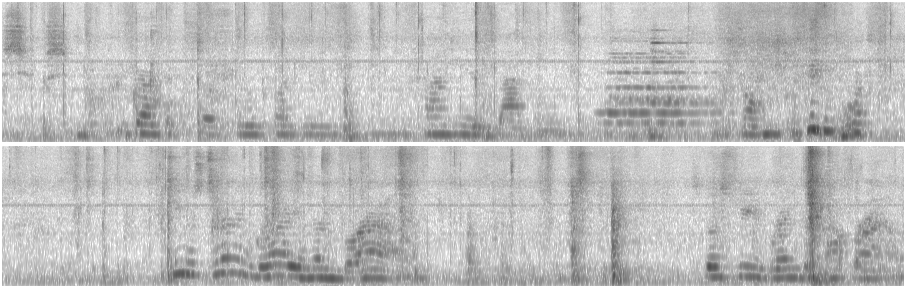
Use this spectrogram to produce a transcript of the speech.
Six. Graphics stuff it looks like he's trying to use back on something. he was turning gray and then brown. It's supposed to be red but not brown.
